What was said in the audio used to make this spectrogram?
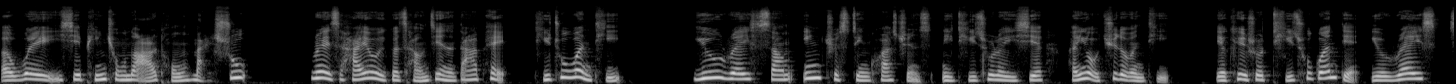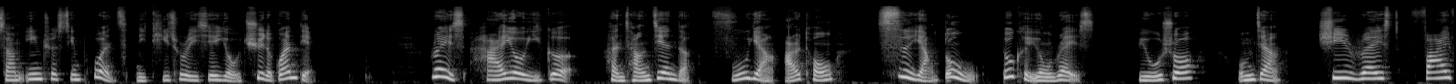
呃，为一些贫穷的儿童买书。Raise 还有一个常见的搭配，提出问题。You raise some interesting questions。你提出了一些很有趣的问题，也可以说提出观点。You raise some interesting points。你提出了一些有趣的观点。Raise 还有一个很常见的，抚养儿童、饲养动物都可以用 raise。比如说，我们讲 She raised five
